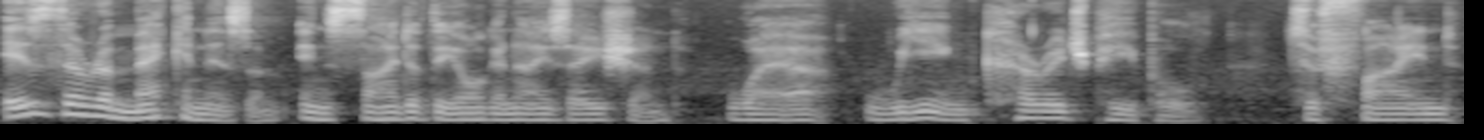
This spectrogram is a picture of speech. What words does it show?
is there a mechanism inside of the organization where we encourage people to find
